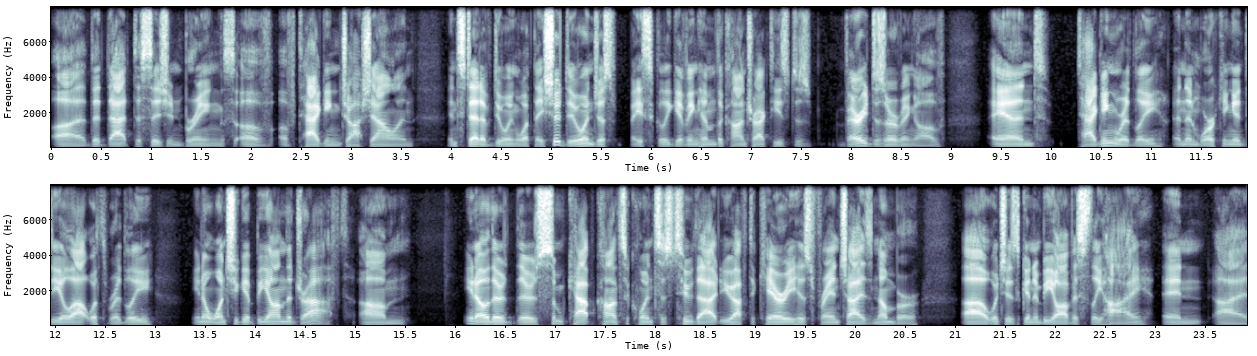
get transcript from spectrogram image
uh, that that decision brings of of tagging Josh Allen instead of doing what they should do and just basically giving him the contract he's des- very deserving of and tagging Ridley and then working a deal out with Ridley. You know, once you get beyond the draft, um, you know there there's some cap consequences to that. You have to carry his franchise number, uh, which is going to be obviously high, and uh,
